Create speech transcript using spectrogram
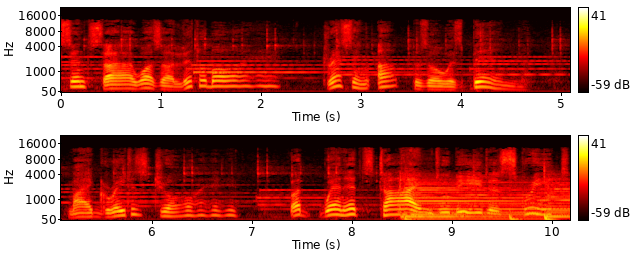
Since I was a little boy, dressing up has always been my greatest joy. But when it's time to be discreet,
